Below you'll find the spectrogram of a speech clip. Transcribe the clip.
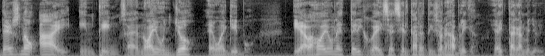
there's no I in team. O sea, no hay un yo en un equipo. Y abajo hay un estérico que dice ciertas restricciones aplican. Y ahí está Carmen Yulín.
